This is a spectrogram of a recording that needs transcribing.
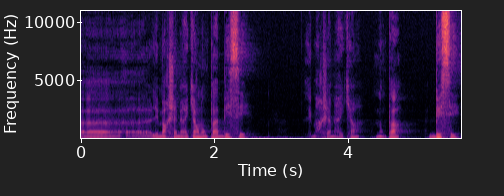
Euh, les marchés américains n'ont pas baissé. Les marchés américains n'ont pas baissé.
